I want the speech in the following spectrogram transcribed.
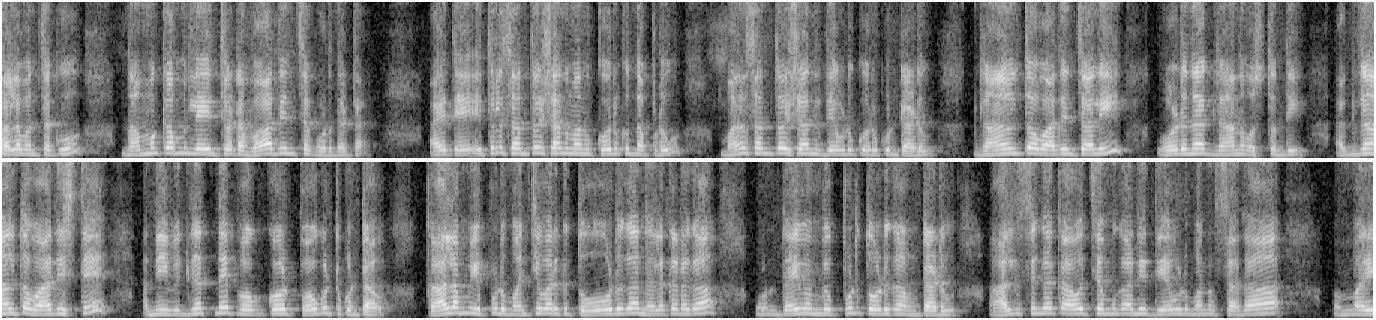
తల వంచకు నమ్మకం లేని చోట వాదించకూడదట. అయితే ఇతరుల సంతోషాన్ని మనం కోరుకున్నప్పుడు మన సంతోషాన్ని దేవుడు కోరుకుంటాడు. జ్ఞానంతో వాదించాలి ఓడిన జ్ఞానం వస్తుంది. అజ్ఞానాలతో వాదిస్తే నీ విజ్ఞతనే పోగొ పోగొట్టుకుంటావు. కాలం ఎప్పుడు మంచి వరకు తోడుగా నిలకడగా దైవం ఎప్పుడు తోడుగా ఉంటాడు. ఆలస్యంగా కావచ్చేమో కానీ దేవుడు మనకు సదా మరి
